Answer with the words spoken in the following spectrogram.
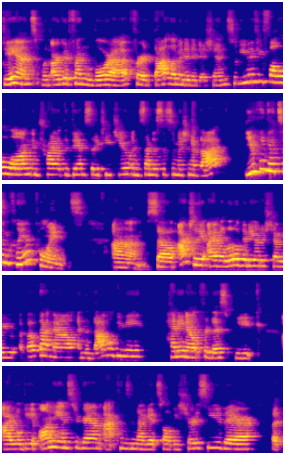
dance with our good friend Laura for that limited edition. So even if you follow along and try out the dance they teach you and send us a submission of that, you can get some clan points. Um, so actually, I have a little video to show you about that now, and then that will be me heading out for this week. I will be on the Instagram at Kins and Nuggets, so I'll be sure to see you there. But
